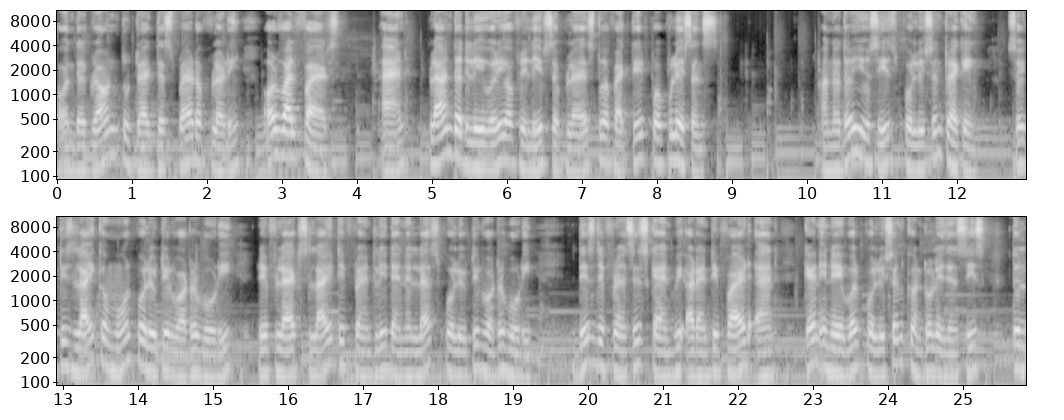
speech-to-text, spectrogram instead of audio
on the ground to track the spread of flooding or wildfires and plan the delivery of relief supplies to affected populations. Another use is pollution tracking. So it is like a more polluted water body reflects light differently than a less polluted water body. These differences can be identified and can enable pollution control agencies to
